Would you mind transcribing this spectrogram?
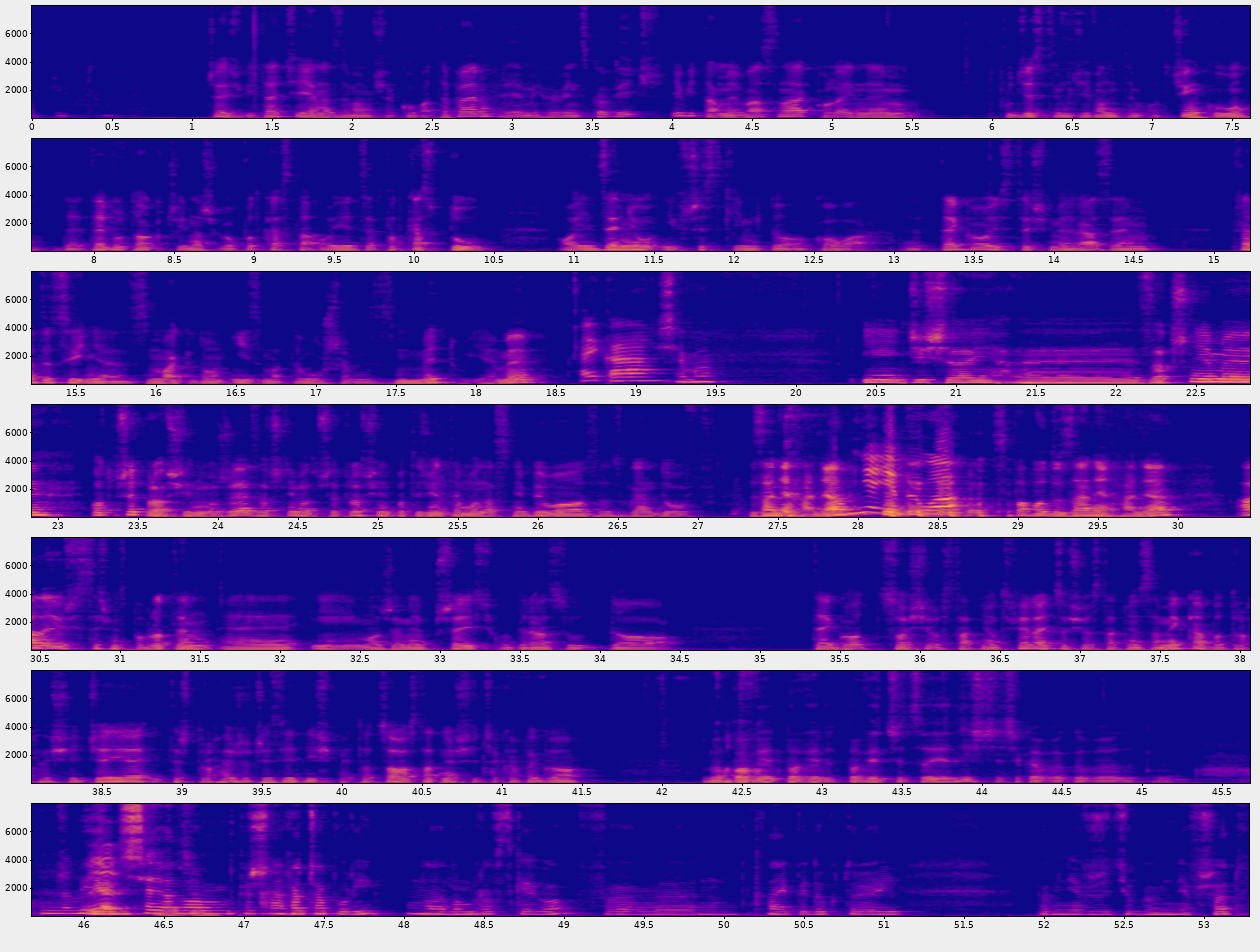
debiutu. Cześć, witajcie, ja nazywam się Kuba Teper Ja Michał Więckowicz. i witamy Was na kolejnym 29 odcinku The Table Talk, czyli naszego podcasta o jedze, podcastu o jedzeniu i wszystkim dookoła tego. Jesteśmy razem tradycyjnie z Magdą i z Mateuszem z Mytujemy. Hejka! Siema. I dzisiaj e, zaczniemy od przeprosin może. Zaczniemy od przeprosin, bo tydzień temu nas nie było ze względów zaniechania. Mnie nie było. z powodu zaniechania, ale już jesteśmy z powrotem e, i możemy przejść od razu do tego, co się ostatnio otwiera i co się ostatnio zamyka, bo trochę się dzieje i też trochę rzeczy zjedliśmy. To co ostatnio się ciekawego... No powie, powie, powiedzcie, co jedliście ciekawego, bo No my... Ja dzisiaj jadłam pyszne haczapuri na Dąbrowskiego w e, knajpie, do której pewnie w życiu bym nie wszedł,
